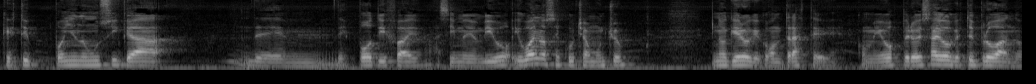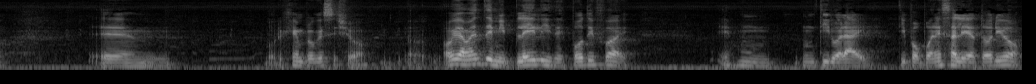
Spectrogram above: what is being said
que estoy poniendo música de, Spotify, así medio en vivo. Igual no se escucha mucho. No quiero que contraste con mi voz, pero es algo que estoy probando. Em, por ejemplo, qué sé yo. Obviamente mi playlist de Spotify es un, un tiro al aire. Tipo, pones aleatorio,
